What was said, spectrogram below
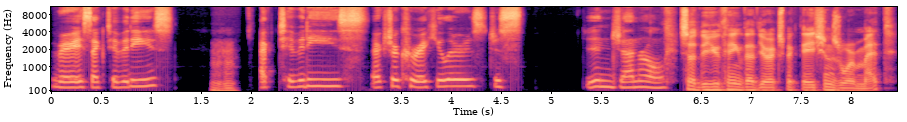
various activities, mm-hmm. activities, extracurriculars, just in general. So, do you think that your expectations were met?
